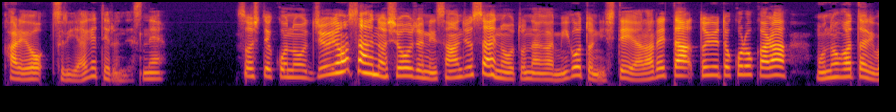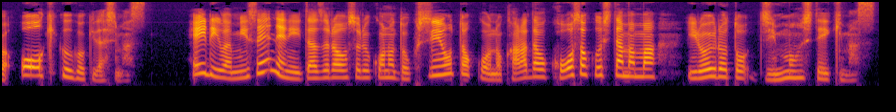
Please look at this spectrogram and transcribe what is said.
彼を釣り上げてるんですね。そしてこの14歳の少女に30歳の大人が見事にしてやられたというところから物語は大きく動き出します。ヘイリーは未成年にいたずらをするこの独身男の体を拘束したままいろいろと尋問していきます。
